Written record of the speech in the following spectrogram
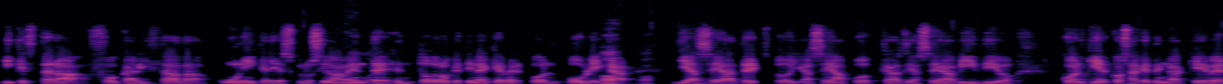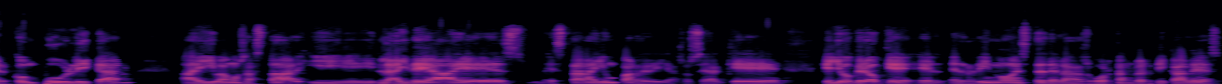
y que estará focalizada única y exclusivamente en todo lo que tiene que ver con publicar, oh, oh, ya sea texto, ya sea podcast, ya sea vídeo, cualquier cosa que tenga que ver con publicar ahí vamos a estar y la idea es estar ahí un par de días. O sea que, yo creo que el, ritmo este de las WordCamps verticales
